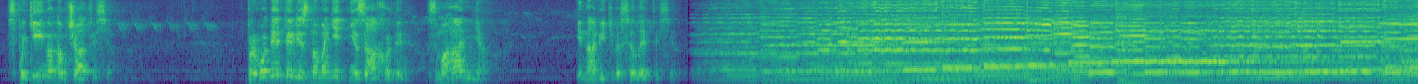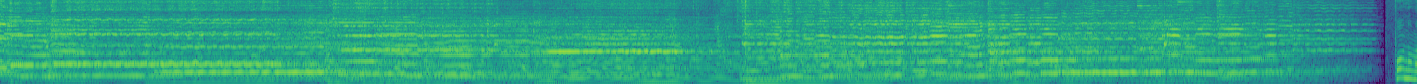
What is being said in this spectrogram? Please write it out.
спокійно навчатися, проводити різноманітні заходи, змагання і навіть веселитися.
